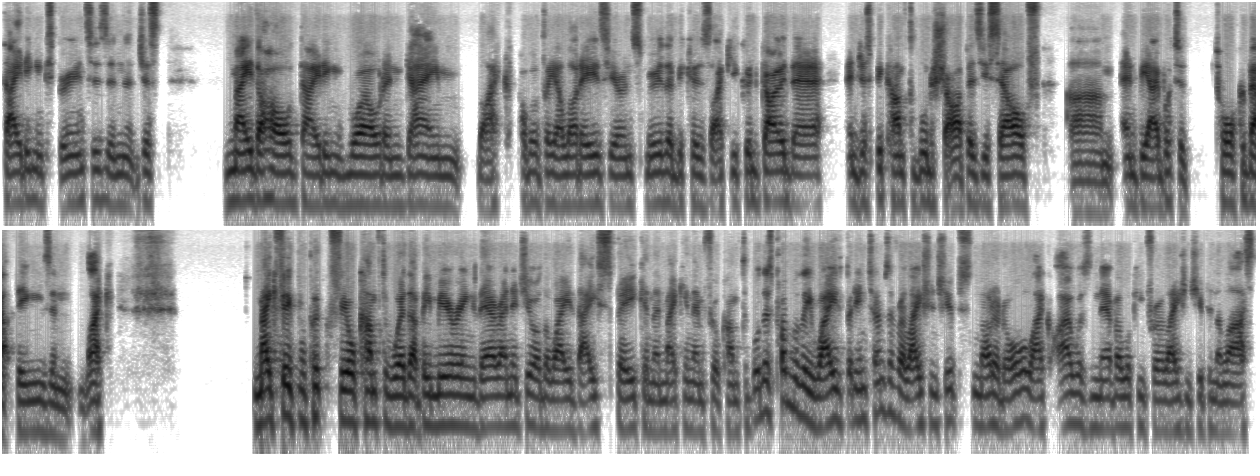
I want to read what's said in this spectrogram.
dating experiences, and it just made the whole dating world and game like probably a lot easier and smoother because like you could go there and just be comfortable to show up as yourself um, and be able to talk about things and like make people feel comfortable, whether that be mirroring their energy or the way they speak and then making them feel comfortable. There's probably ways, but in terms of relationships, not at all. Like I was never looking for a relationship in the last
